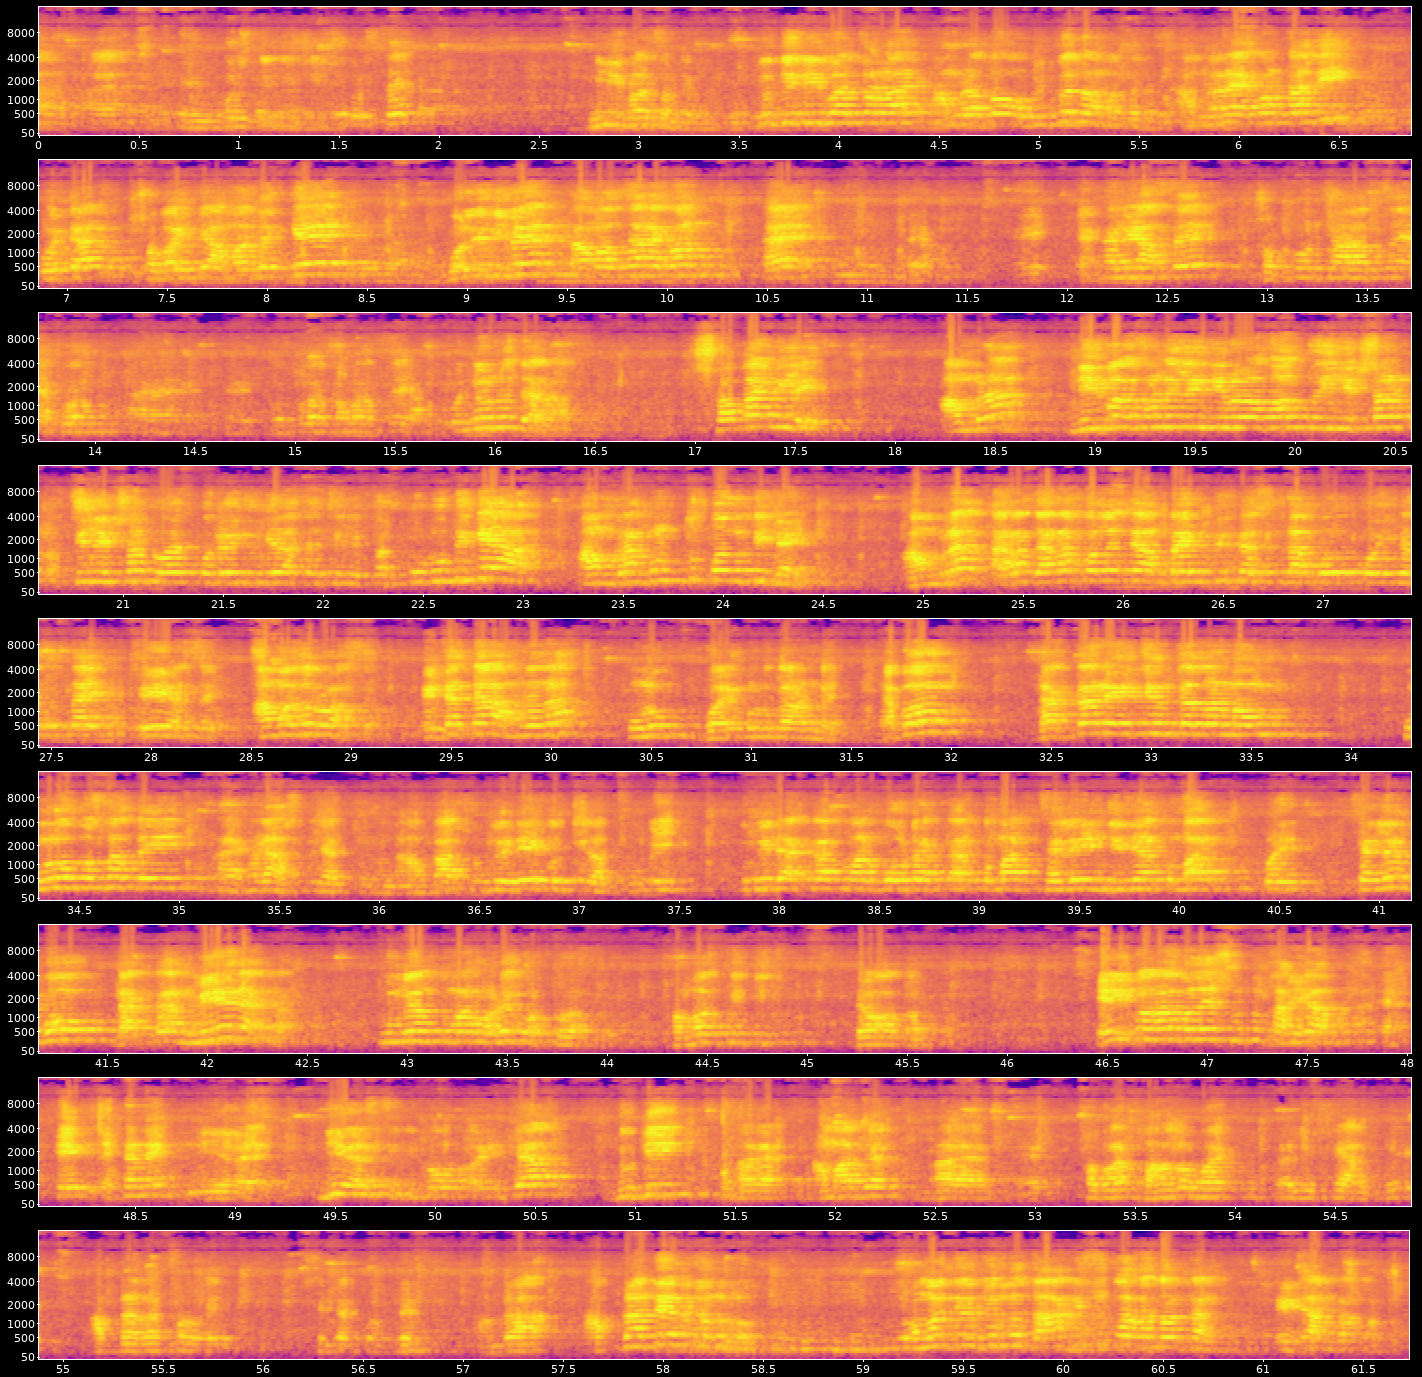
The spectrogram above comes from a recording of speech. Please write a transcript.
পরিস্থিতি সৃষ্টি করছে নির্বাচনে যদি নির্বাচন হয়, আমরা তো অভিজ্ঞতা আমাদের আমরা এখন খালি ওইটা সবাইকে আমাদেরকে বলে দিবেন। কামাল স্যার এখন এখানে আছে, স্বপ্ন আছে আছে যারা আছে, সবাই মিলে আমরা নির্বাচন এলে নির্বাচন ইলেকশন সিলেকশন করে আছে সিলেকশন কোনো দিকে আমরা কিন্তু কমতি নাই। আমরা, তারা যারা বলে যে আমরা এমপির কাছে যাব, ওই কাছে যাই এই আছে, আমাদেরও আছে। এটাতে আপনারা কোনো ভয়, কোনো কারণ নেই। এবং ডাক্তার এম কালার মামুন কোন অবস্থাতেই এখানে আসতে যাচ্ছিল না। আমরা শুধু এটাই করছিলাম তুমি তুমি ডাক্তার, তোমার বউ ডাক্তার, তোমার ছেলে ইঞ্জিনিয়ার তোমার ছেলের বউ ডাক্তার, মেয়ে ডাক্তার তুমিও তোমার অনেক করতে হবে সমাজকে কিছু দেওয়া দরকার। এই কথা বলে শুধু আমরা এখানে নিয়ে আসছি কিন্তু এটা যদি আমাদের সবার ভালো হয়, তাহলে সে আসবে। আপনারা সবাই সেটা করবেন। আমরা আপনাদের জন্য, সমাজের জন্য যা কিছু করা দরকার, এটা আমরা করব।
